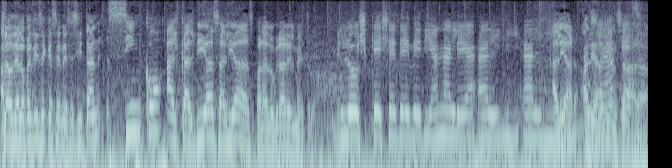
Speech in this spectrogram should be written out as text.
Claudia López dice que se necesitan cinco alcaldías aliadas para lograr el metro. Los que se deberían alea- ali- ali- Aliar, aliar alianza,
